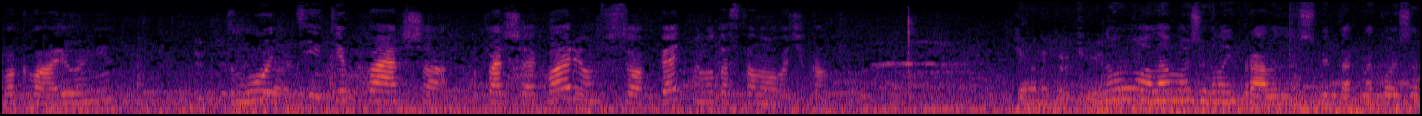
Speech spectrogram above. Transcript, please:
в акваріумі. Тому тільки перша, перший акваріум, все, 5 минут остановочка. Чого не харчуєте? Ну, але може воно і правильно, що він так на кожен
